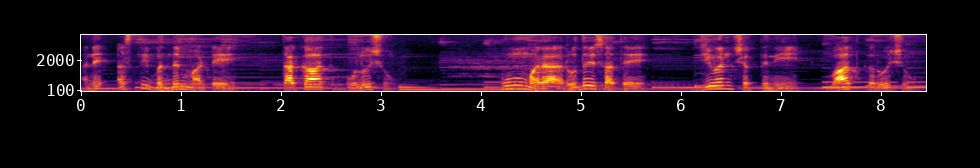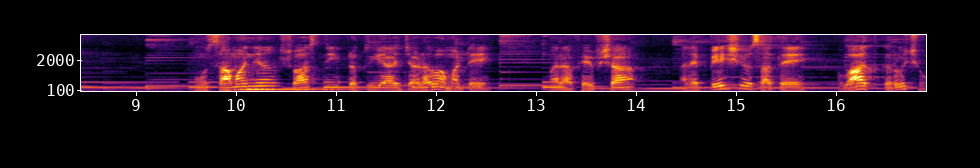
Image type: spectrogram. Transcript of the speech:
અને અસ્થિબંધન માટે તાકાત બોલું છું. હું મારા હૃદય સાથે જીવન શક્તિની વાત કરું છું. હું સામાન્ય શ્વાસની પ્રક્રિયા જાળવવા માટે મારા ફેફસા અને પેશીઓ સાથે વાત કરું છું.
